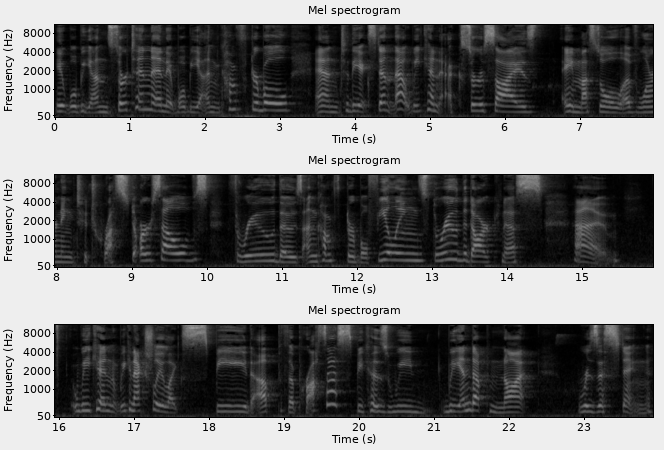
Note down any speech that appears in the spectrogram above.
it will be uncertain, and it will be uncomfortable. And to the extent that we can exercise a muscle of learning to trust ourselves through those uncomfortable feelings, through the darkness, um, we can we can actually like speed up the process because we we end up not resisting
